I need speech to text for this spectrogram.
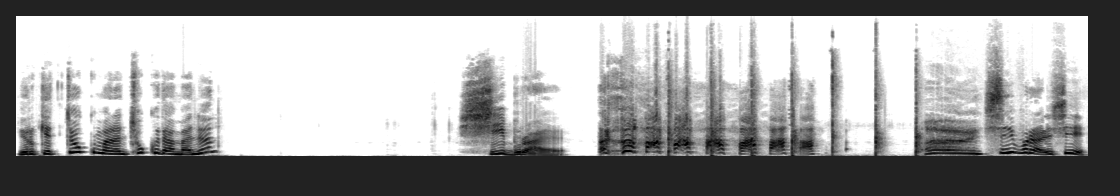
이렇게 조그마한 초크다마는 씨불알. 씨불알, 씨.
